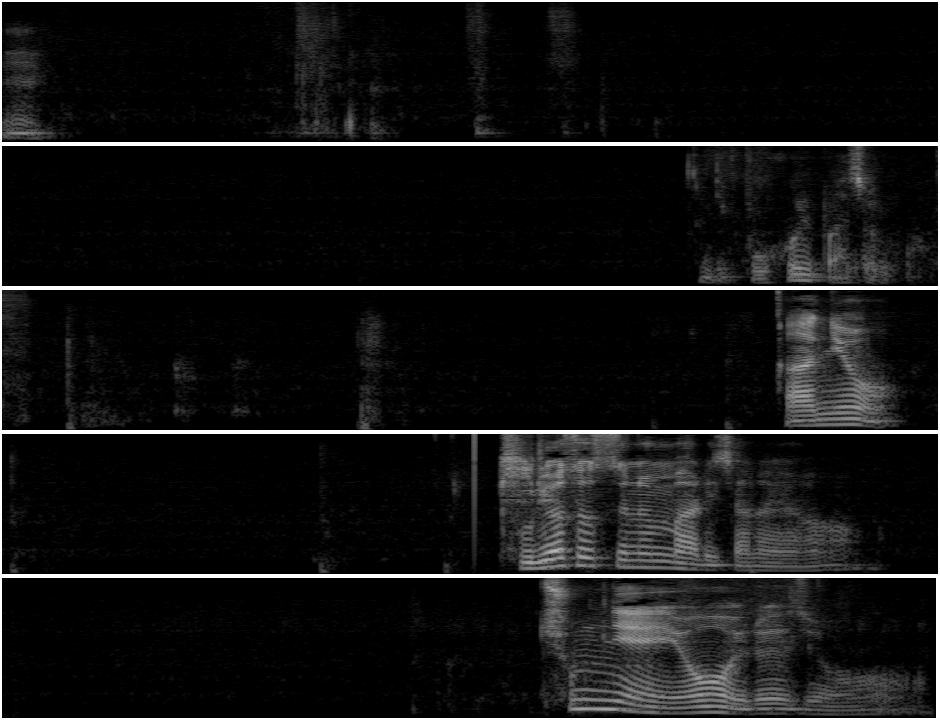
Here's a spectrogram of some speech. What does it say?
음. 니 뭐호에 빠져? 아니요. 줄여서 쓰는 말이잖아요. 춥네요 이래야죠.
